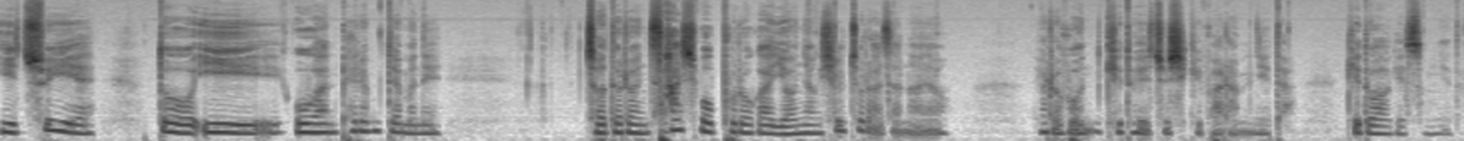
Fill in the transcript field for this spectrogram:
이 추위에 또 이 우한 폐렴 때문에 저들은 45%가 영양 실조라잖아요. 여러분 기도해 주시기 바랍니다. 기도하겠습니다.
